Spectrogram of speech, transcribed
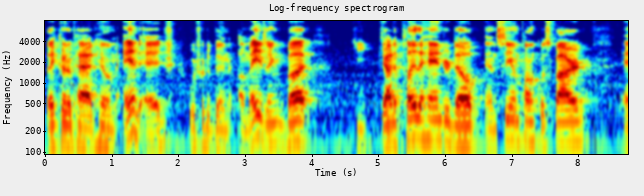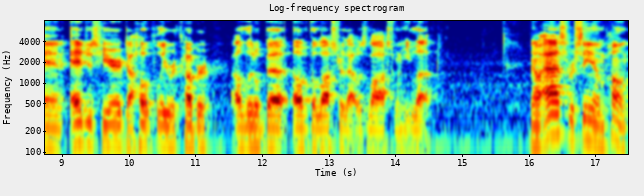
they could have had him and Edge, which would have been amazing, but you got to play the hand you're dealt, and CM Punk was fired, and Edge is here to hopefully recover a little bit of the luster that was lost when he left. Now, as for CM Punk,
